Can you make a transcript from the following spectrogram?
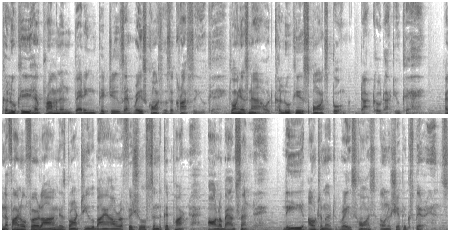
Kalooki have prominent betting pitches and racecourses across the UK. Join us now at kalookisportsbook.co.uk. And the final furlong is brought to you by our official syndicate partner, All About Sunday, the ultimate racehorse ownership experience.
